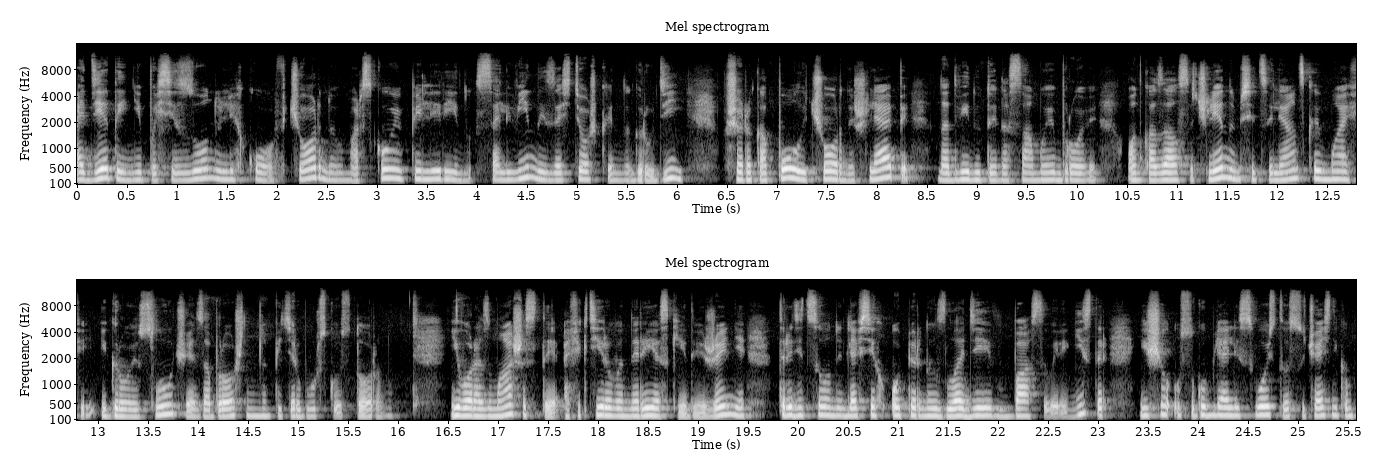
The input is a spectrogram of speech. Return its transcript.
одетый не по сезону легко, в черную морскую пелерину, с альвиной застежкой на груди, в широкополой черной шляпе, надвинутой на самые брови, он казался членом сицилианской мафии, игрою случая, заброшенным на петербургскую сторону. Его размашистые, аффектированно резкие движения, традиционные для всех оперных злодеев басовый регистр, еще усугубляли свойства с участником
